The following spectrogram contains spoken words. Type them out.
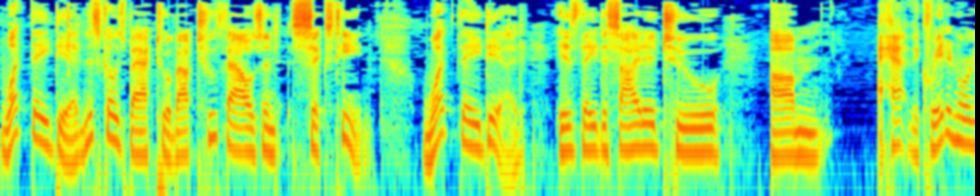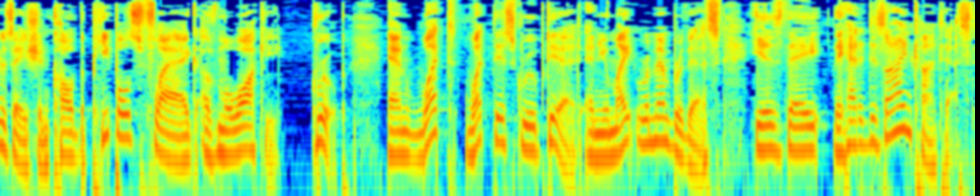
what they did, and this goes back to about 2016, what they did is they decided to um, ha- they created an organization called the People's Flag of Milwaukee Group. And what what this group did, and you might remember this, is they they had a design contest,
